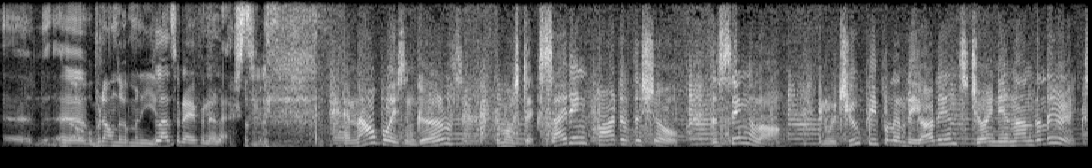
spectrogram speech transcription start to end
eh, eh, op een andere manier. laten we er even naar luisteren. And now, boys and girls, the most exciting part of the show, the sing-along, in which you people in the audience join in on the lyrics.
